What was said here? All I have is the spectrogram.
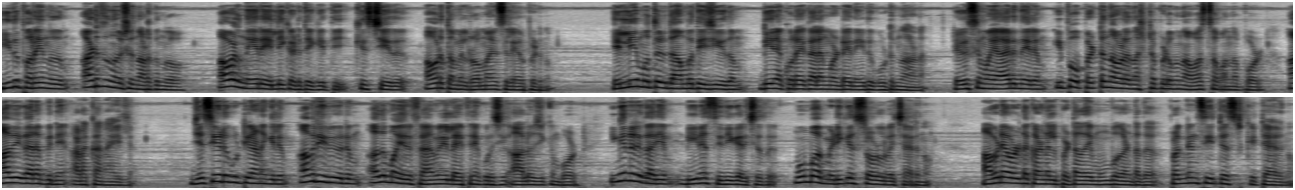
ഇത് പറയുന്നതും അടുത്ത നിമിഷം നടക്കുന്നതോ അവൾ നേരെ എല്ലിക്കടുത്തേക്ക് എത്തി കിസ് ചെയ്ത് അവർ തമ്മിൽ റൊമാൻസിൽ ഏർപ്പെടുന്നു. എല്ലിയും മൊത്തൊരു ദാമ്പത്യ ജീവിതം ഡീന കുറേ കാലം കൊണ്ടേ നെയ്ത് കൂട്ടുന്നതാണ്. രഹസ്യമായി ആയിരുന്നേലും ഇപ്പോൾ പെട്ടെന്ന് അവളെ നഷ്ടപ്പെടുമെന്ന അവസ്ഥ വന്നപ്പോൾ ആ വികാരം പിന്നെ അടക്കാനായില്ല. ജെസ്സിയുടെ കുട്ടിയാണെങ്കിലും അവരിരുവരും അതുമായി ഒരു ഫാമിലി ലൈഫിനെക്കുറിച്ച് ആലോചിക്കുമ്പോൾ ഇങ്ങനൊരു കാര്യം ഡീന സ്ഥിരീകരിച്ചത് മുമ്പ് മെഡിക്കൽ സ്റ്റോറിൽ വെച്ചായിരുന്നു. അവിടെ അവളുടെ കണ്ണിൽ പെട്ടതായി മുമ്പ് കണ്ടത് പ്രഗ്നൻസി ടെസ്റ്റ് കിറ്റായിരുന്നു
